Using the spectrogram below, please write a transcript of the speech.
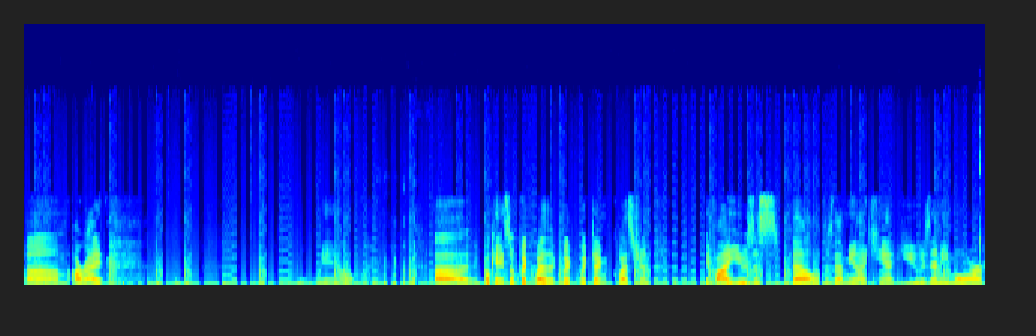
Um, alright. Well. uh, okay, so quick, que- quick, quick technical question. If I use a spell, does that mean I can't use anymore?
